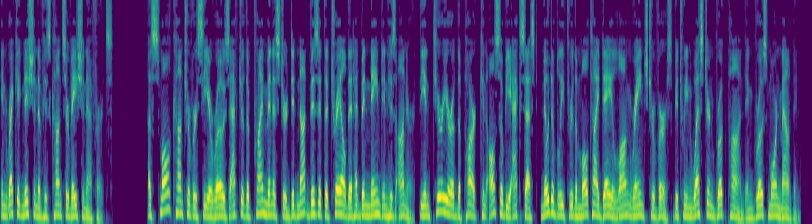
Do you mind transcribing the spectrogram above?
in recognition of his conservation efforts. A small controversy arose after the Prime Minister did not visit the trail that had been named in his honour. The interior of the park can also be accessed, notably through the multi day long range traverse between Western Brook Pond and Gros Morne Mountain.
